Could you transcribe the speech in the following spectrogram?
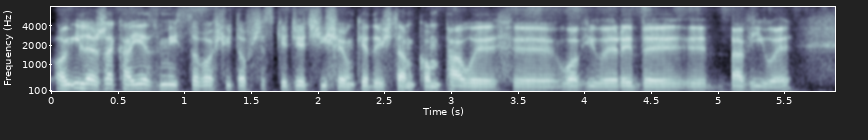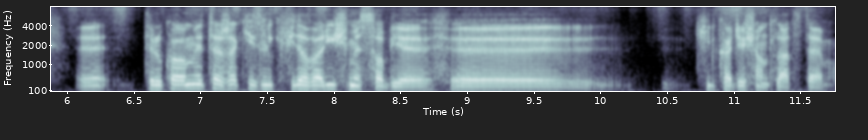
o ile rzeka jest w miejscowości, to wszystkie dzieci się kiedyś tam kąpały, łowiły ryby, bawiły. Tylko my te rzeki zlikwidowaliśmy sobie kilkadziesiąt lat temu,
